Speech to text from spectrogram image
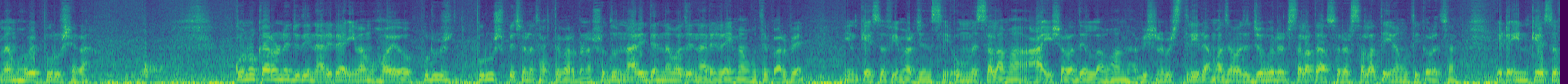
ইমাম হবে পুরুষেরা। কোনো কারণে যদি নারীরা ইমাম হয়ও পুরুষ পুরুষ পেছনে থাকতে পারবে না, শুধু নারীদের নামাজে নারীরা ইমাম হতে পারবে in case of emergency Umm Salama Aisha রাদিয়াল্লাহু আনহা বিষ্ণুনবীর স্ত্রীরা মাঝে মাঝে জোহরের সালাতে, আসরের সালাতে ইমামতি করেছেন। এটা ইন কেস অফ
